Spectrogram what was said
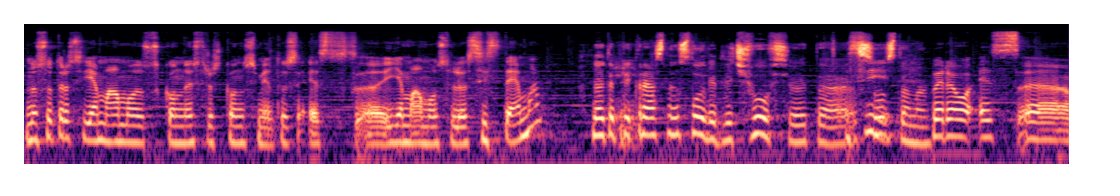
Nosotros llamamos con nuestros conocimientos es, eh, llamamos los sistemas. Но это прекрасное условие, для чего все это Sí, создано. pero es eh,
